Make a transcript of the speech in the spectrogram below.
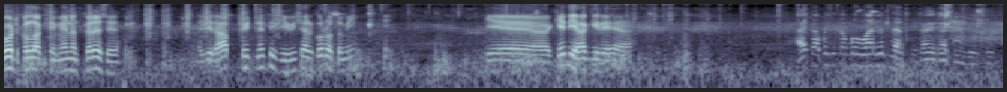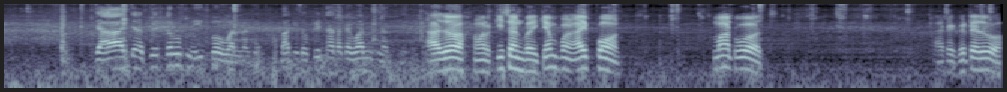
દોઢ કલાકથી મહેનત કરે છે. હજી રાપ ફિટ નથી જે વિચાર કરો તમે કે કેદી હાકી રહે આયકા પછી તો બહુ વાર નથી લાગતી. કાંઈ કાંઈ થઈ જાય છે જે આ ફિટ કરું છું ને એ જ બહુ વાર લાગે. બાકી તો ફિટ થતા કઈ વાર નથી લાગતી. આ જો અમારા કિશનભાઈ કેમ પણ આઈફોન સ્માર્ટ વોચ. આ કઈ ઘટે જુઓ.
